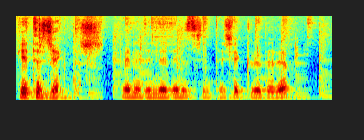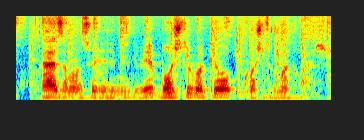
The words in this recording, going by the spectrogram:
getirecektir. Beni dinlediğiniz için teşekkür ederim. Her zaman söylediğimiz gibi boş durmak yok, koşturmak var.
